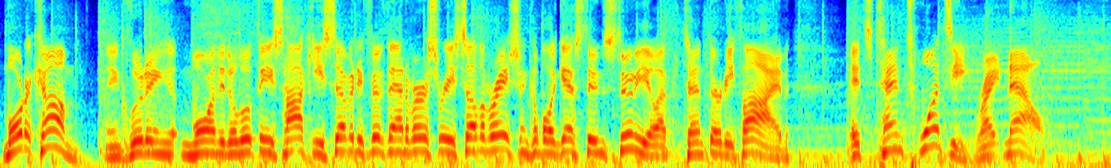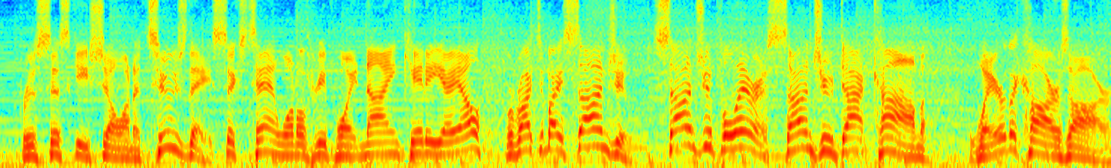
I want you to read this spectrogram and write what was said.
More to come, including more on the Duluth East Hockey 75th anniversary celebration. A couple of guests in studio after 1035. It's 1020 right now. Bruce Ciskie Show on a Tuesday, 610, 103.9 KDAL. We're brought to you by Sanju. Sanju Polaris, sanju.com where the cars are.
